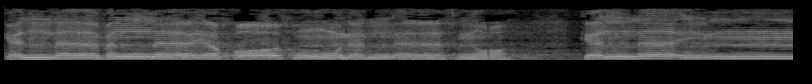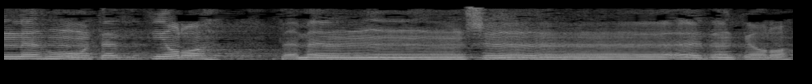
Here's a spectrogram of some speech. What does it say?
كلا بل لا يخافون الآخرة كلا إنه تذكره فمن شاء ذكره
